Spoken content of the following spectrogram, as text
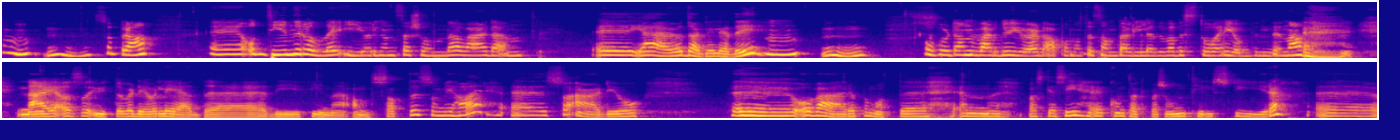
Mm. Mm, så bra. Eh, og din rolle i organisasjonen, da, hva er den? Eh, jeg er jo daglig leder. Mhm. Og hvordan, hva er det du gjør da på en måte som daglig leder? Hva består jobben din av? Nei, altså utover det å lede de fine ansatte som vi har, eh, så er det jo eh, å være på en måte en hva skal jeg si, kontaktpersonen kontaktperson til styret. Eh,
